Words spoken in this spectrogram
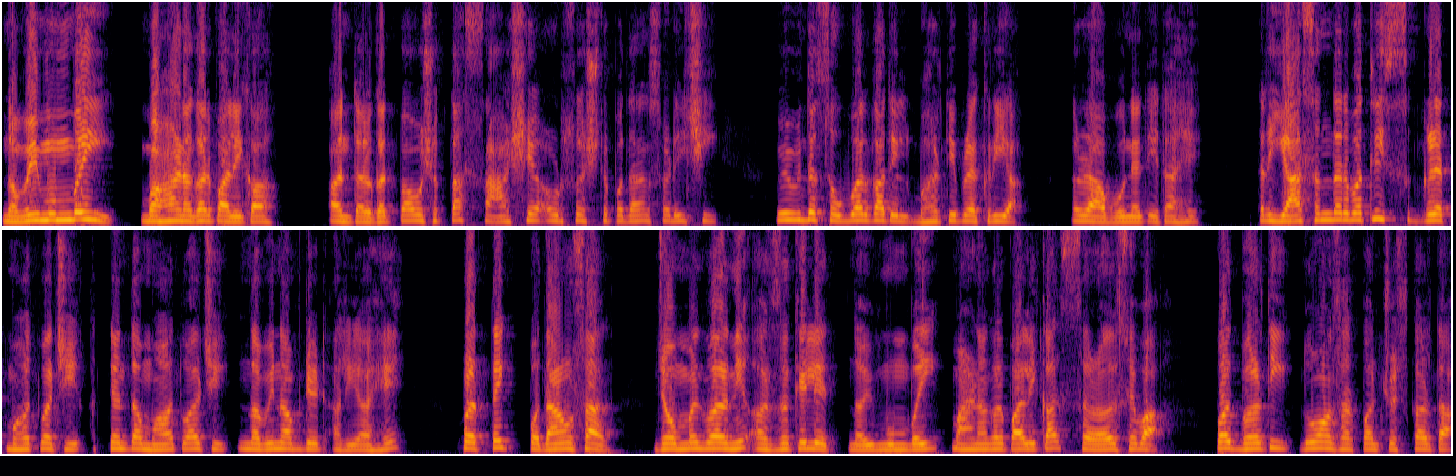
नवी मुंबई महानगरपालिका अंतर्गत पाहू शकता सहाशे अडुसष्ट पदांसाठीची विविध संवर्गातील भरती प्रक्रिया राबवण्यात येत आहे. तर या संदर्भातली सगळ्यात महत्त्वाची अत्यंत महत्त्वाची नवीन अपडेट आली आहे. प्रत्येक पदानुसार ज्या उमेदवारांनी अर्ज केलेत नवी मुंबई महानगरपालिका सरळ सेवा पदभरती दोन हजार पंचवीस करता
